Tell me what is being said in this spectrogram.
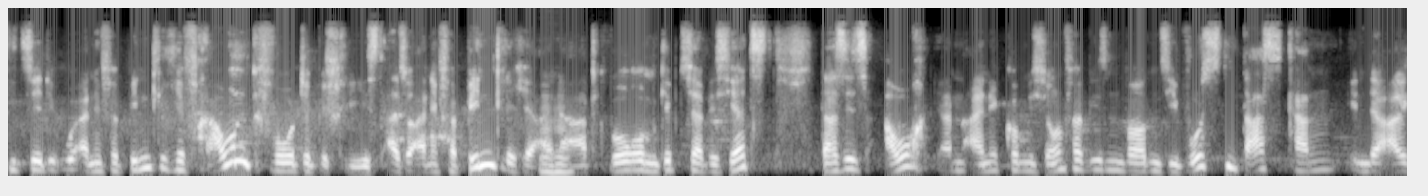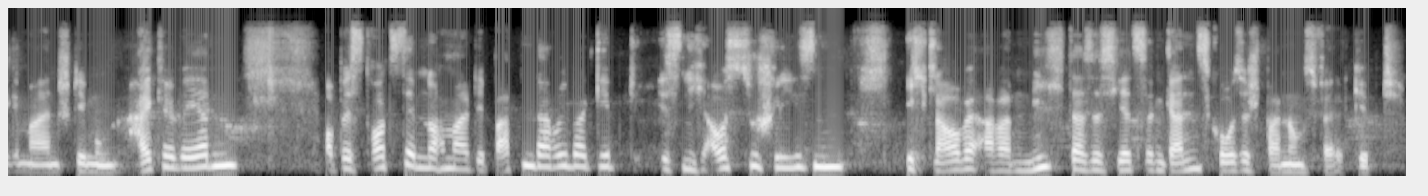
die CDU eine verbindliche Frauenquote beschließt, also eine verbindliche, eine mhm. Art Quorum gibt es ja bis jetzt, das ist auch an eine Kommission verwiesen worden. Sie wussten, das kann in der allgemeinen Stimmung heikel werden. Ob es trotzdem nochmal Debatten darüber gibt, ist nicht auszuschließen. Ich glaube aber nicht, dass es jetzt ein ganz großes Spannungsfeld gibt.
